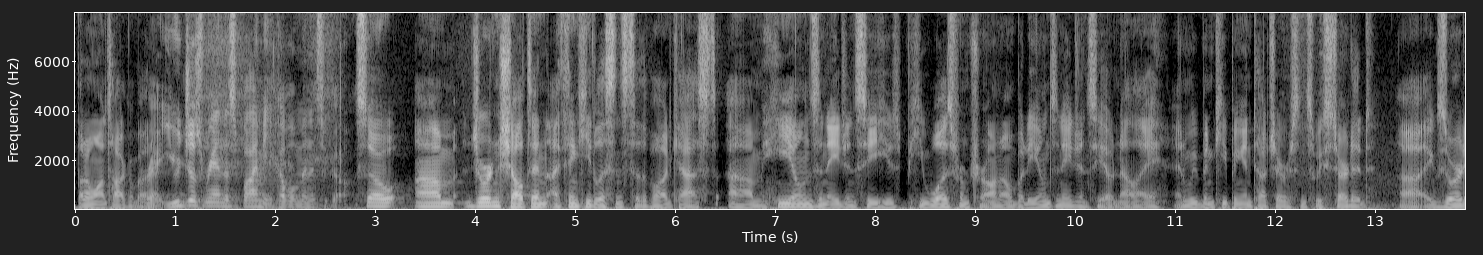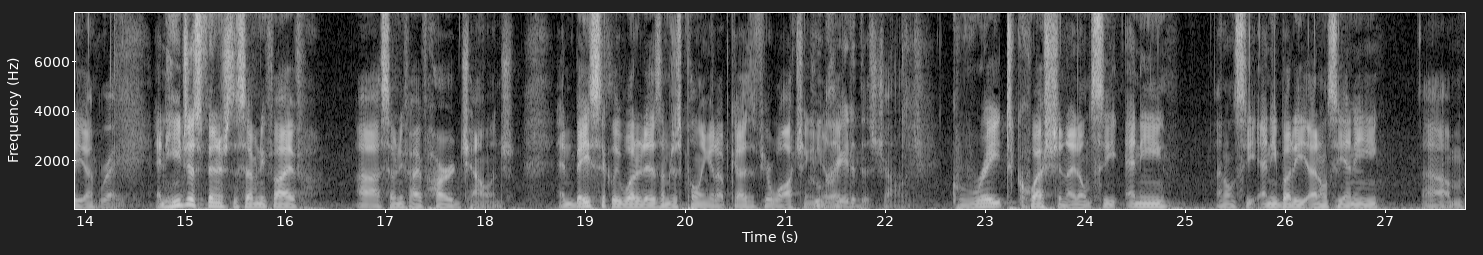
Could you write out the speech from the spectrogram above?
but I want to talk about Right. it. Right. You just ran this by me a couple minutes ago. So um, Jordan Shelton, I think he listens to the podcast. Um, he owns an agency. He's he was from Toronto, but he owns an agency out in LA, and we've been keeping in touch ever since we started uh, Exordia. Right. And he just finished the 75, uh, 75 hard challenge. And basically, what it is, I'm just pulling it up, guys. If you're watching, and Who you're like, created this challenge? great question. I don't see any. I don't see anybody. I don't see any um,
